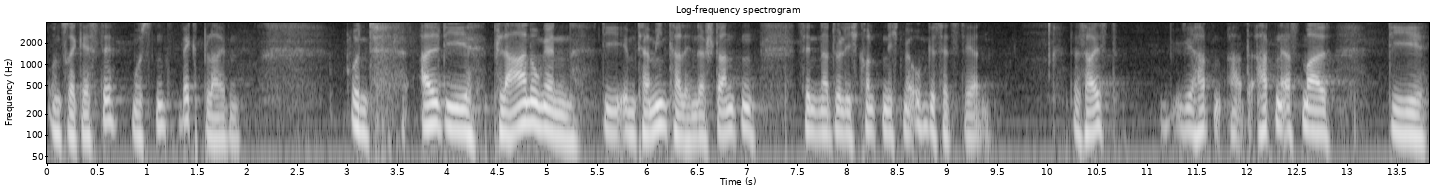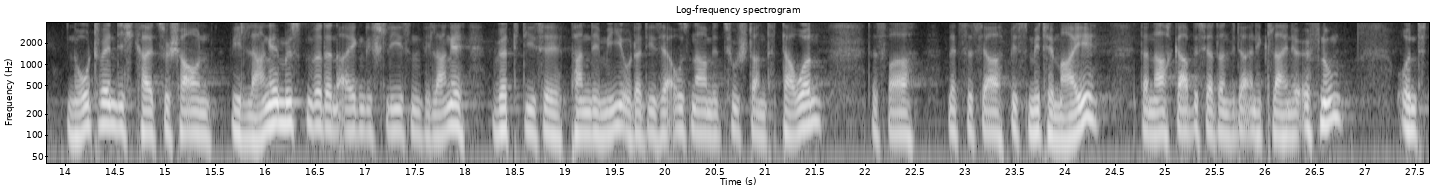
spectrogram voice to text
unsere Gäste mussten wegbleiben. Und all die Planungen, die im Terminkalender standen, sind natürlich, konnten nicht mehr umgesetzt werden. Das heißt, wir hatten, hatten erst mal die Notwendigkeit zu schauen, wie lange müssten wir denn eigentlich schließen, wie lange wird diese Pandemie oder dieser Ausnahmezustand dauern. Das war letztes Jahr bis Mitte Mai. Danach gab es ja dann wieder eine kleine Öffnung und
